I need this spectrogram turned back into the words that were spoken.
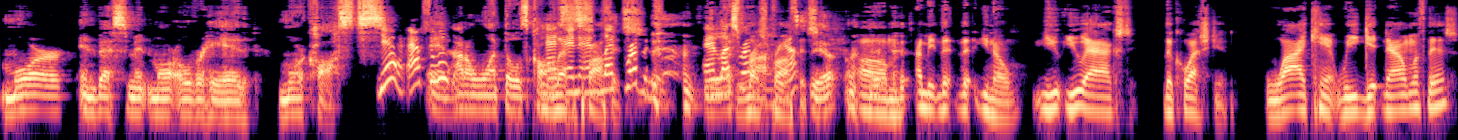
more investment, more overhead, more costs. Yeah, absolutely. And I don't want those costs. And, less and, and less profits. revenue. And less revenue. less profits. Yeah. um, I mean, the, the, you know, you, you asked the question, why can't we get down with this?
